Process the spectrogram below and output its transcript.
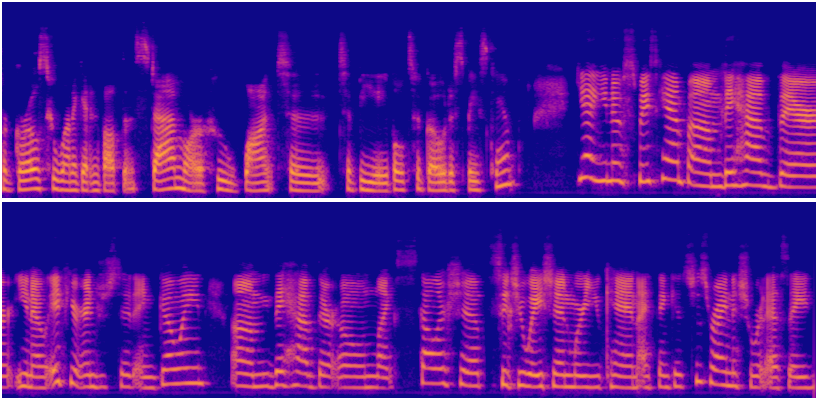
for girls who want to get involved in STEM or who want to to be able to go to space camp? Yeah, you know, Space Camp, um, they have their, you know, if you're interested in going, um, they have their own like scholarship situation where you can, I think it's just writing a short essay,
